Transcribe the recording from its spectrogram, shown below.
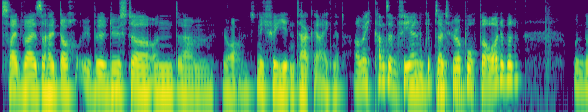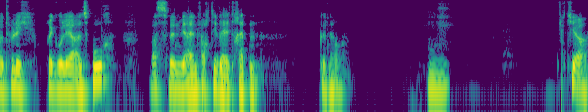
zeitweise halt doch übel düster und ähm, ja, ist nicht für jeden Tag geeignet. Aber ich kann es empfehlen. Mhm. Gibt es als Hörbuch bei Audible und natürlich regulär als Buch. Was, wenn wir einfach die Welt retten? Genau. Mhm. Tja,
